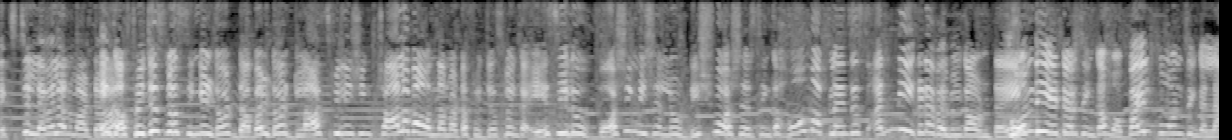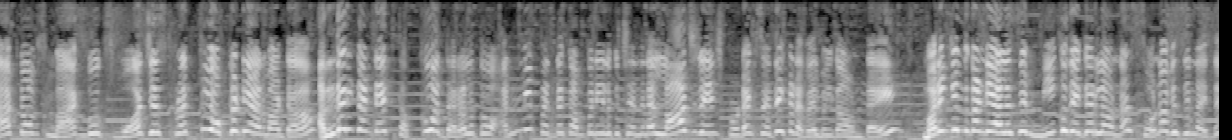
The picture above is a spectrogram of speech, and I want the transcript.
నెక్స్ట్ లెవెల్ అన్నమాట. ఇంకా ఫ్రిడ్జెస్లో single door double door glass finishing చాలా బాగుంది అనమాట ఫ్రిడ్జెస్లో. ఇంకా ఏసీలు వాషింగ్ మిషన్లు డిష్ వాషర్స్ ఇంకా హోమ్ అప్లయన్సెస్ అన్ని ఇక్కడ అవైలబుల్గా ఉంటాయి. హోమ్ థియేటర్స్ ఇంకా మొబైల్ ఫోన్స్ ఇంకా ల్యాప్టాప్స్ మ్యాక్ బుక్స్ వాచెస్ ప్రతి ఒక్కటి అనమాట అందరికంటే తక్కువ ధరలతో అన్ని పెద్ద కంపెనీలకు చెందిన లార్జ్ రేంజ్ ప్రొడక్ట్స్ అయితే ఇక్కడ అవైలబుల్గా ఉంటాయి. మరింకెందుకండి ఆలస్యం? మీకు దగ్గరలో ఉన్న సోనా విజిన్ అయితే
